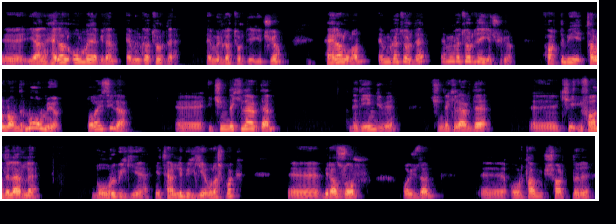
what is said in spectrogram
e, yani helal olmayabilen emülgatör de emülgatör diye geçiyor. Helal olan emülgatör de emülgatör diye geçiyor. Farklı bir tanımlandırma olmuyor. Dolayısıyla e, içindekilerden dediğim gibi içindekilerde e, ki ifadelerle doğru bilgiye, yeterli bilgiye ulaşmak e, biraz zor. O yüzden e, ortam şartları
